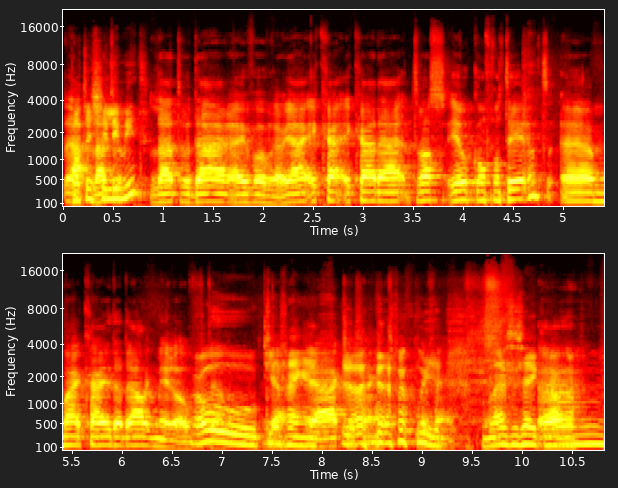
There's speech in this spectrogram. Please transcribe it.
ja, Wat is je we- limiet? laten we daar even over hebben. Ja, ik ga, ik ga daar... Het was heel confronterend, eh, maar ik ga je daar dadelijk meer over vertellen. Oh, cliffhanger. Ja, ja, cliffhanger. Goeie. Blijf ze zeker hangen.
